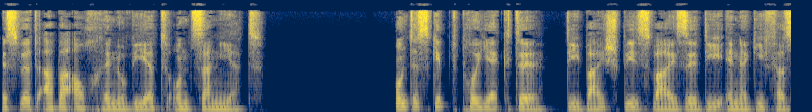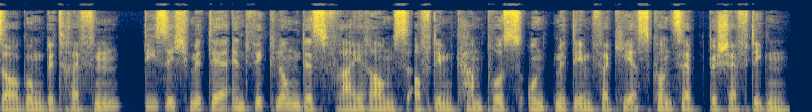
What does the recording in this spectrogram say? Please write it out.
es wird aber auch renoviert und saniert. Und es gibt Projekte, die beispielsweise die Energieversorgung betreffen, die sich mit der Entwicklung des Freiraums auf dem Campus und mit dem Verkehrskonzept beschäftigen.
